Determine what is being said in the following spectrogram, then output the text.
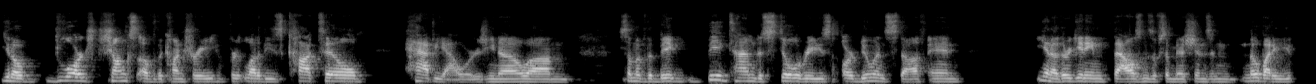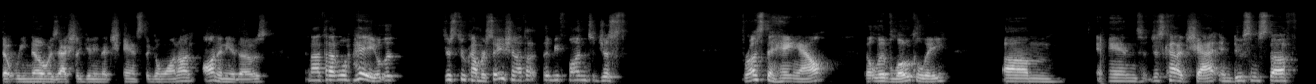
you know large chunks of the country for a lot of these cocktail happy hours. You know, um, some of the big big time distilleries are doing stuff, and you know they're getting thousands of submissions, and nobody that we know is actually getting a chance to go on on, on any of those. And I thought, well, hey, let, just through conversation, I thought it'd be fun to just for us to hang out that live locally um, and just kind of chat and do some stuff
